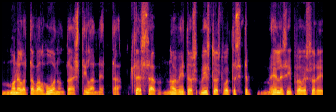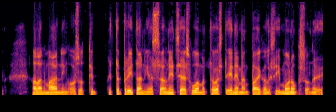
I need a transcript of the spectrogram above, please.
monella tavalla huonontaisi tilannetta. Tässä noin 15 vuotta sitten Hellesi-professori Alan Manning osoitti, että Britanniassa on itse asiassa huomattavasti enemmän paikallisia monopsoneja.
